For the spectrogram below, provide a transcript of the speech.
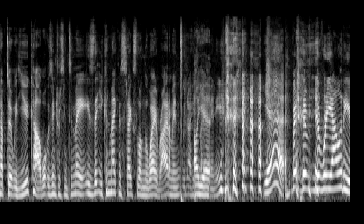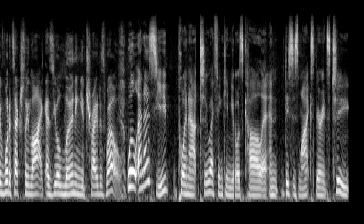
chapter with you, Karl, what was interesting to me is that you can make mistakes along the way, right? I mean, we know he's Oh, made yeah. many. yeah. but the, the reality of what it's actually like as you're learning your trade as well. Well, and as you point out too, I think in yours, Karl, and this is my experience too.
